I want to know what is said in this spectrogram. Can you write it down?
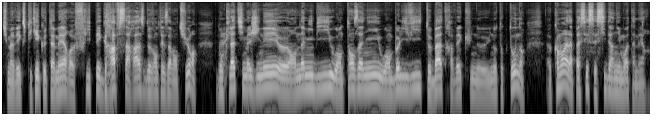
tu m'avais expliqué que ta mère flippait grave sa race devant tes aventures. Donc ouais. là, t'imaginer en Namibie ou en Tanzanie ou en Bolivie te battre avec une, une autochtone. comment elle a passé ces six derniers mois, ta mère?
